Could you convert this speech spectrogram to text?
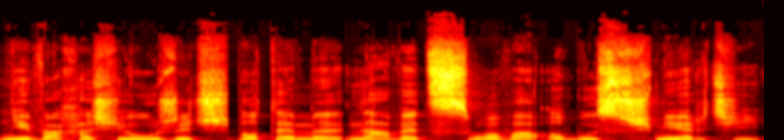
nie waha się użyć potem nawet słowa obóz śmierci,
